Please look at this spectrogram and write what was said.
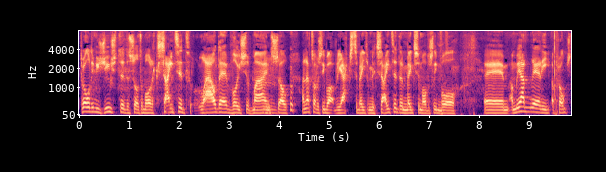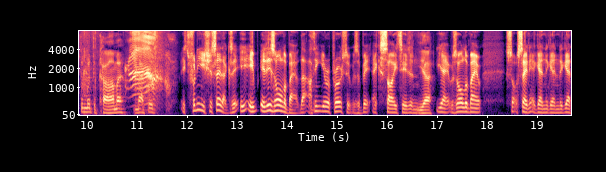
Brody was used to the sort of more excited, louder voice of mine, mm. so and that's obviously what reacts to make him excited and makes him obviously more. Um, and we hadn't really approached him with the calmer method. It's funny you should say that because it, it, it is all about that. I think your approach to it was a bit excited and yeah, yeah, it was all about sort of saying it again and again and again.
